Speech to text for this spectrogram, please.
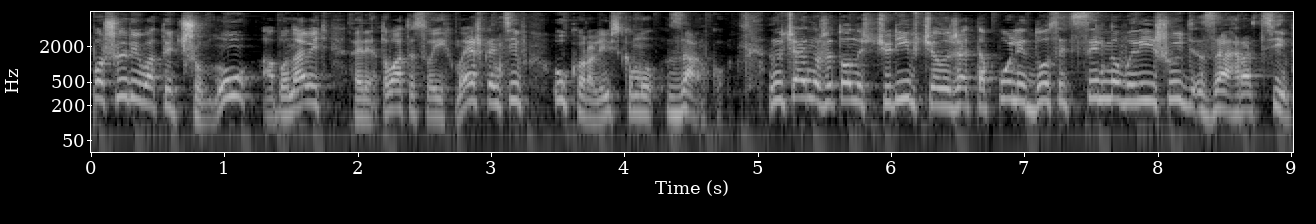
поширювати чуму або навіть рятувати своїх мешканців у королівському замку. Звичайно, жетони щурів, що лежать на полі, досить сильно вирішують за гравців,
